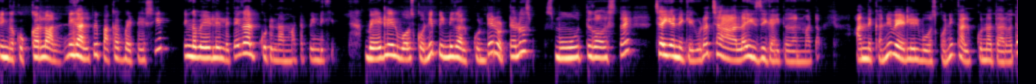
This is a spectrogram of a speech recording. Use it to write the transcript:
ఇంకా కుక్కర్లో అన్నీ కలిపి పక్కకు పెట్టేసి ఇంకా వేడి నీళ్ళు అయితే కలుపుకుంటున్నాను అనమాట పిండికి. వేడి నీళ్ళు పోసుకొని పిండి కలుపుకుంటే రొట్టెలు స్మూత్గా వస్తాయి. చెయ్యనికి కూడా చాలా ఈజీగా అవుతుంది అనమాట అందుకని వేడి నీళ్ళు పోసుకొని కలుపుకున్న తర్వాత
